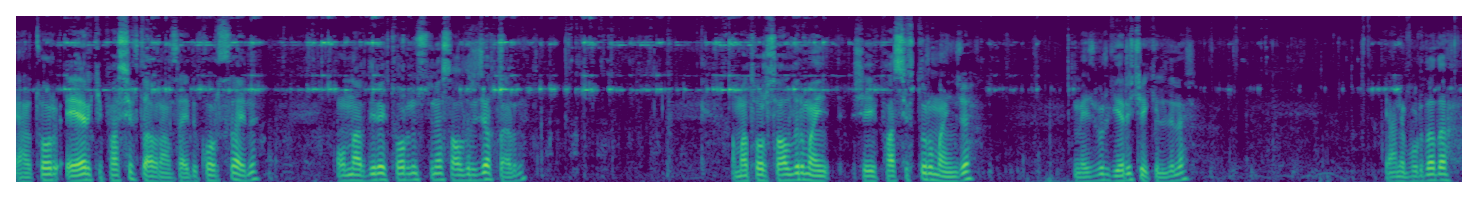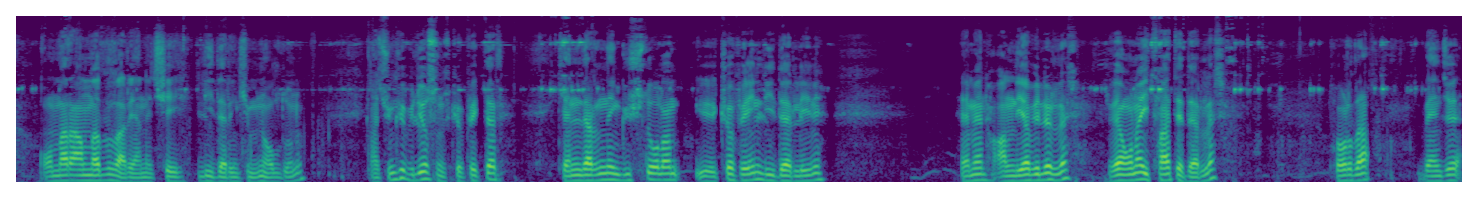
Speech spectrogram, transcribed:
yani Thor eğer ki pasif davransaydı, korksaydı onlar direkt Thor'un üstüne saldıracaklardı. Ama Thor saldırmayın, şey pasif durmayınca mecbur geri çekildiler. Yani burada da onlar anladılar yani şey liderin kimin olduğunu. Yani çünkü biliyorsunuz köpekler kendilerinden güçlü olan e, köpeğin liderliğini hemen anlayabilirler ve ona itaat ederler. Thor da bence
